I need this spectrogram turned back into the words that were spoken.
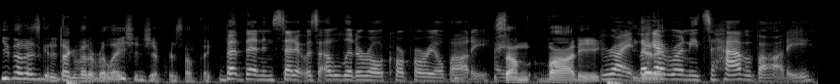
You thought I was going to talk about a relationship or something. But then instead it was a literal corporeal body. Some body. Right, Get like it? everyone needs to have a body.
